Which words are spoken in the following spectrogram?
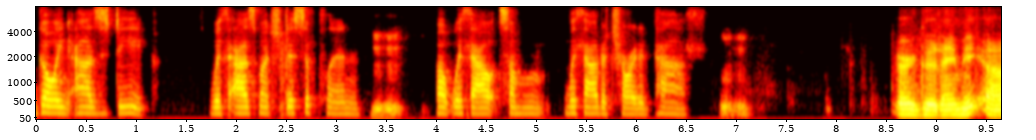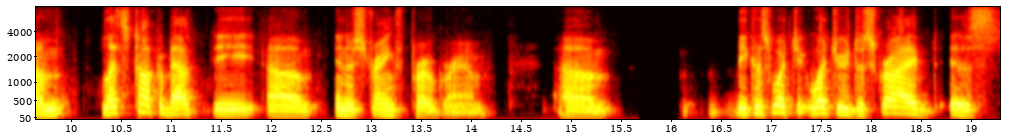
going as deep with as much discipline, mm-hmm. but without some without a charted path. Mm-hmm. Very good, Amy. Um, let's talk about the um, inner strength program, um, because what you what you described is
